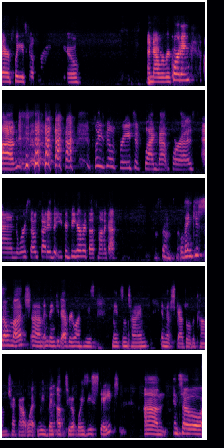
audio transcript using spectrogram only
there, please feel free to, and now we're recording. Um, please feel free to flag that for us. And we're so excited that you could be here with us, Monica. Awesome. Well, thank you so much. Um, and thank you to everyone who's made some time in their schedule to come check out what we've been up to at Boise State. Um, and so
